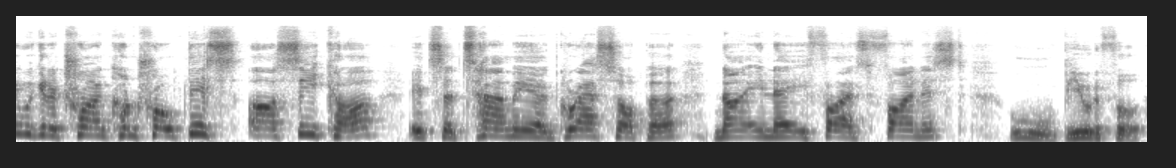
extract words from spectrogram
we're going to try and control this RC car. It's a Tamiya Grasshopper, 1985's finest. Ooh, beautiful.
